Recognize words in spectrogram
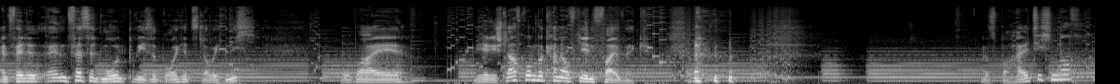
Entfesselt Mondbrise brauche ich jetzt, glaube ich, nicht. Wobei... Hier, die Schlafbombe kann auf jeden Fall weg. das behalte ich noch.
